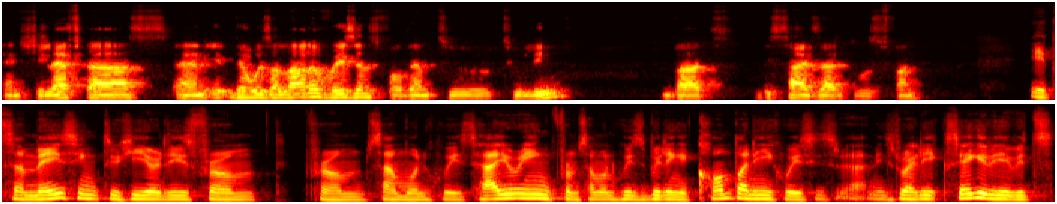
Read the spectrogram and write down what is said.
and she left us. And it, there was a lot of reasons for them to, to leave. But besides that, it was fun it's amazing to hear this from from someone who is hiring, from someone who is building a company, who is an Israeli executive. It's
